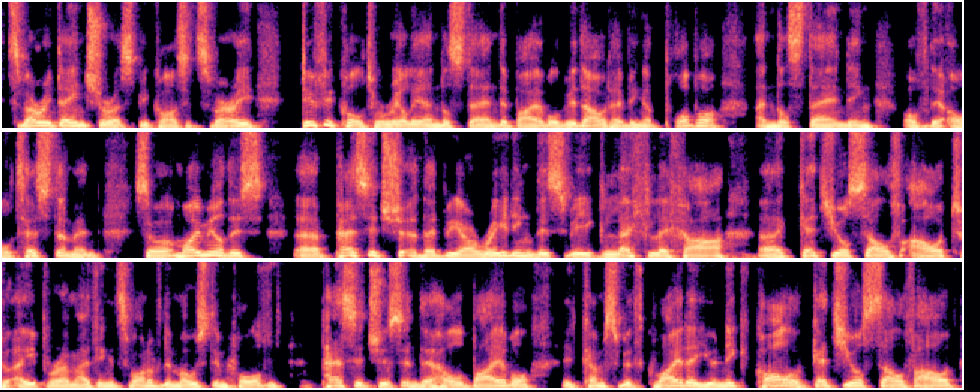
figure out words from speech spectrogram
It's very dangerous because it's very difficult to really understand the Bible without having a proper understanding of the Old Testament. So, Mojmir, this uh, passage that we are reading this week, Lech Lecha, uh, get yourself out to Abraham. I think it's one of the most important passages in the whole Bible. It comes with quite a unique call. Get yourself out.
